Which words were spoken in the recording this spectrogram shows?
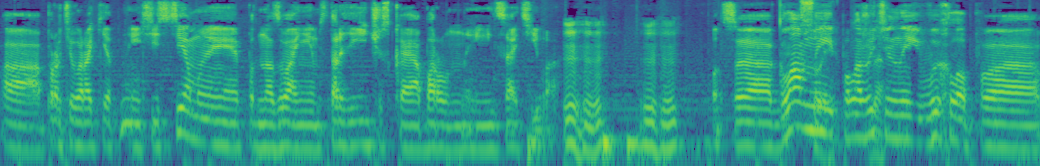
противоракетные системы под названием стратегическая оборонная инициатива. Угу, угу. Вот, э, главный Sorry. положительный да. выхлоп э,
